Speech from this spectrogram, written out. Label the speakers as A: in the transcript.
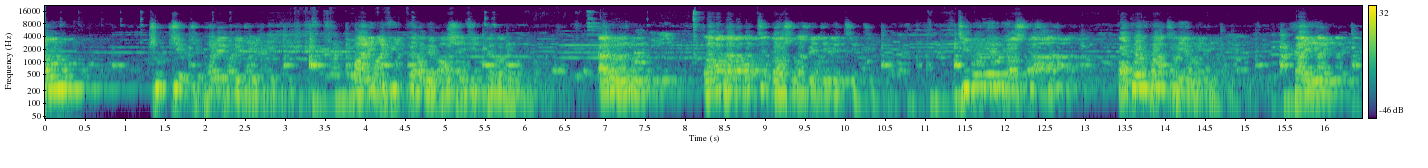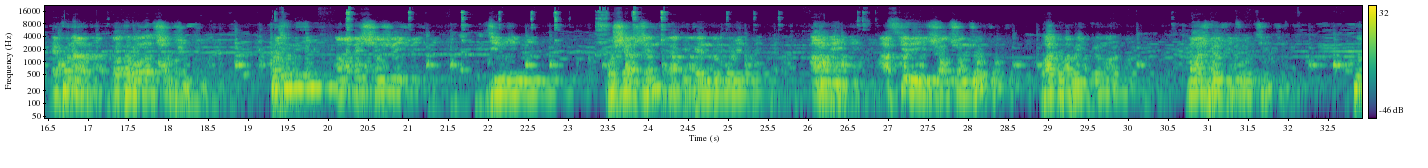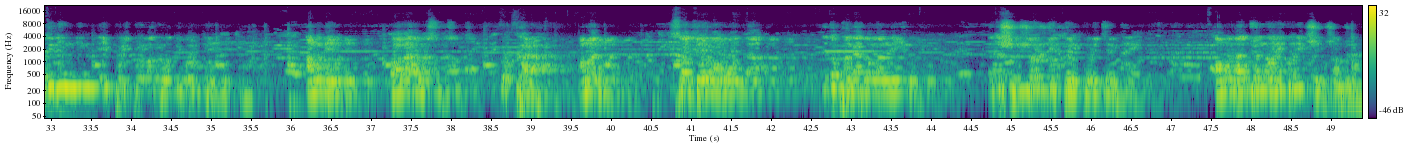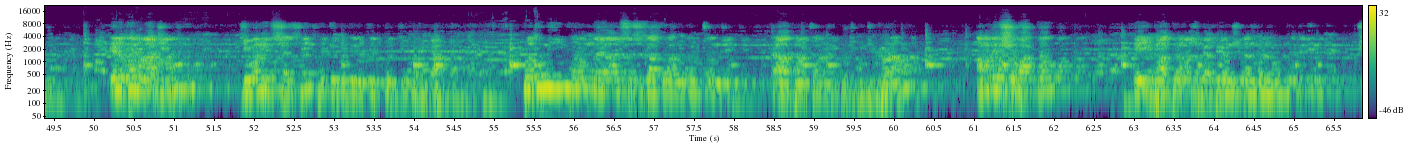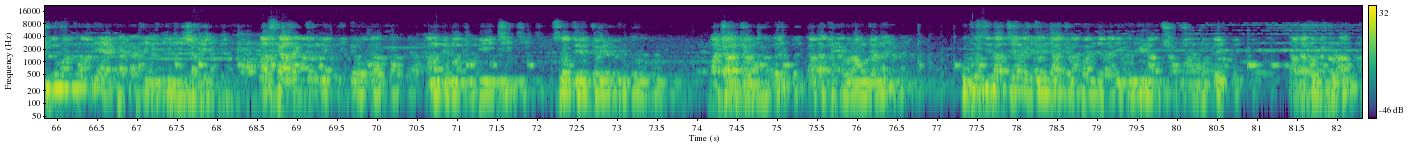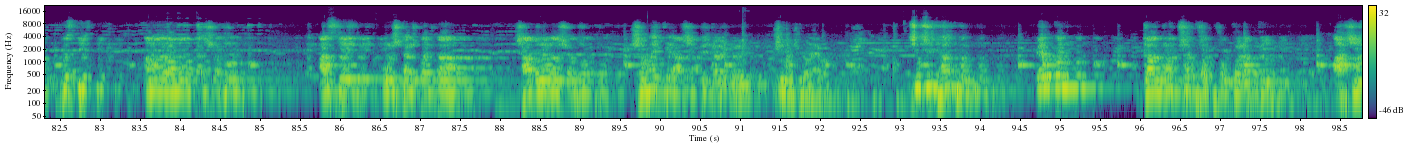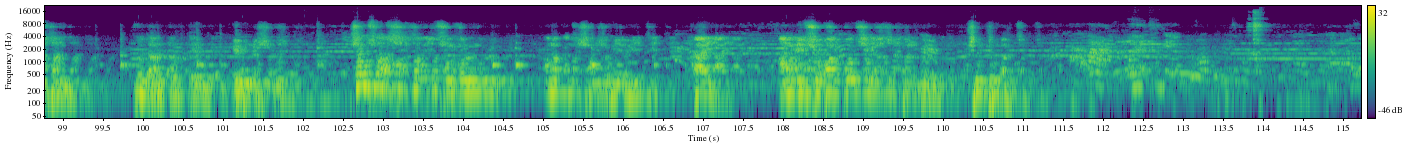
A: মন ছুটছে ঘরের দিকে বাড়িতে ফিরতে হবে, বাসায় ফিরতে হবে। কারণ লামা দাদা হচ্ছে দশটা বেজে গেছে। জীবনের দশটা কখন বাঁচবে আমাদের তাই এখন আর কথা বলার সময় নেই। প্রথমেই আমাদের সামনে যিনি বসে আছেন, তাকে কেন্দ্র করে আমাদের আজকের এই সৎসঙ্গ ভাদ্র পরিক্রমা, মাস মাসব্যাপী চলছে। প্রতিদিন দিন এই পরিক্রমা করতে করতে আমাদের গলার অবস্থা খুব খারাপ। আমার শ্রদ্ধেয় অমলদা, এত ভাঙা গলা নেই এত সুন্দর কীর্তন করেছেন। অমলদার জন্য অনেক অনেক শুভকামনা এরকম আজীবন জীবনের শেষ দিন পর্যন্ত তিনি যান। প্রথমেই পরম দয়াল শিশুজাত অন্তর চন্দ্রী। রাধা চরণে কোটি কোটি প্রণাম। আমাদের সৌভাগ্য, এই ভাদ্র মাস ব্যাপী অনুষ্ঠান হলো প্রতিদিন শুধুমাত্র আমি একা থাকি নীতি হিসাবে। আজকে আরেকজন নীতি দেবতা আমাদের মাঝে পেয়েছি শ্রদ্ধেয় জয়দ্রুত আচার্য মহোদয়। দাদাকে প্রণাম জানাই। উপস্থিত আছেন একজন যাজক পাঞ্জাবাদী গোপীনাথ শর্মা মহোদয়। দাদাকে প্রণাম। উপস্থিত আমার অমরতা সহ আজকে অনুষ্ঠান কর্তা, সাধনা সহ সবাইকে আশীর্বাদ জয় করে শুভ প্রণাম শিশু ঠাকুর, এরকম জন্মোৎসব উপলক্ষে আশীর্বাদ প্রদান করতেন বিভিন্ন সময়। সমস্ত আশীর্বাদের সংকলনগুলো আমার কাছে সংগ্রহী রয়েছে। তাই আমাদের সৌভাগ্য সেই আশীর্বাদগুলো শুনতে পারছি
